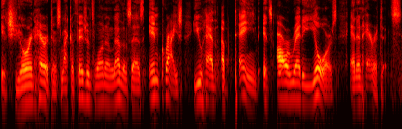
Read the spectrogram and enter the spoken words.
It's your inheritance. Like Ephesians 1 and 11 says, in Christ you have obtained, it's already yours, an inheritance.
